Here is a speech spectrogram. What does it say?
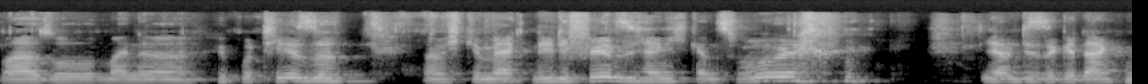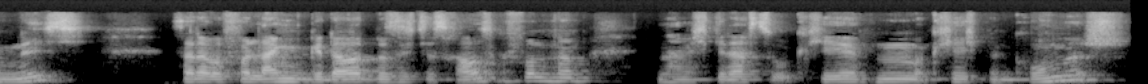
war so meine Hypothese. Dann habe ich gemerkt, nee, die fühlen sich eigentlich ganz wohl. die haben diese Gedanken nicht. Es hat aber voll lange gedauert, bis ich das rausgefunden habe. Dann habe ich gedacht, so, okay, hm, okay, ich bin komisch.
